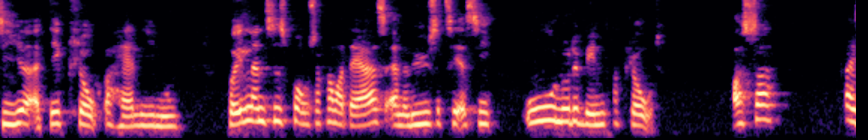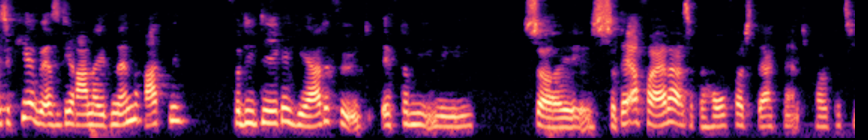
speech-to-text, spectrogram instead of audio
siger, at det er klogt at have lige nu. På et eller andet tidspunkt, så kommer deres analyser til at sige, uh, nu er det mindre klogt. Og så risikerer vi altså, at de render i den anden retning, fordi det ikke er hjertefølt, efter min mening. Så, øh, så derfor er der altså behov for et stærkt dansk folkeparti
